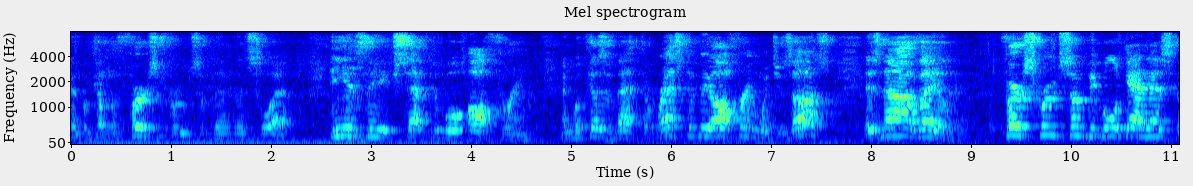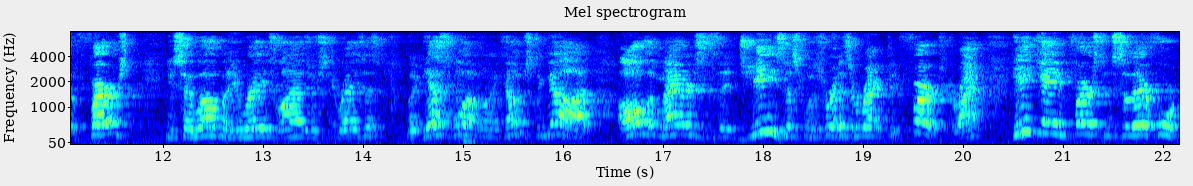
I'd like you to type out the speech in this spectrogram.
and become the first fruits of them that slept. He is the acceptable offering. And because of that, the rest of the offering, which is us, is now available. First fruits, some people look at it as the first. You say, well, but he raised Lazarus, he raised this. But guess what? When it comes to God, all that matters is that Jesus was resurrected first, right? He came first, and so therefore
